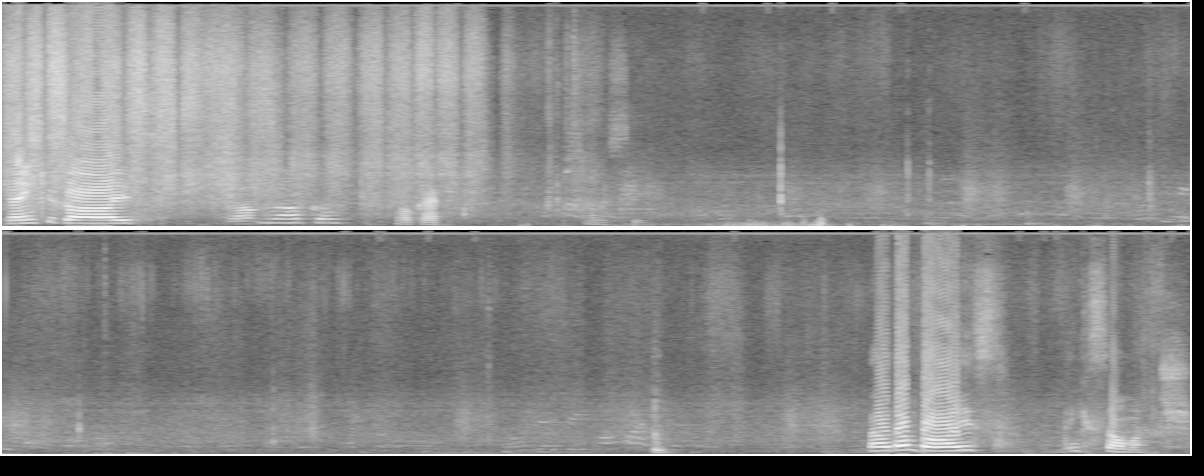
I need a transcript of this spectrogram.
Thank you guys. Welcome. Okay. Just wanna see. Well done, boys. Thank you so much.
